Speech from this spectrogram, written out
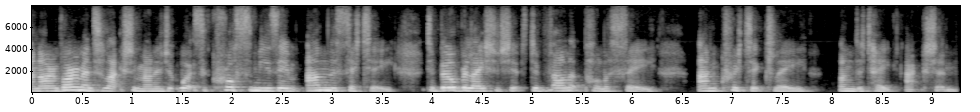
And our environmental action manager works across the museum and the city to build relationships, develop policy, and critically undertake action.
